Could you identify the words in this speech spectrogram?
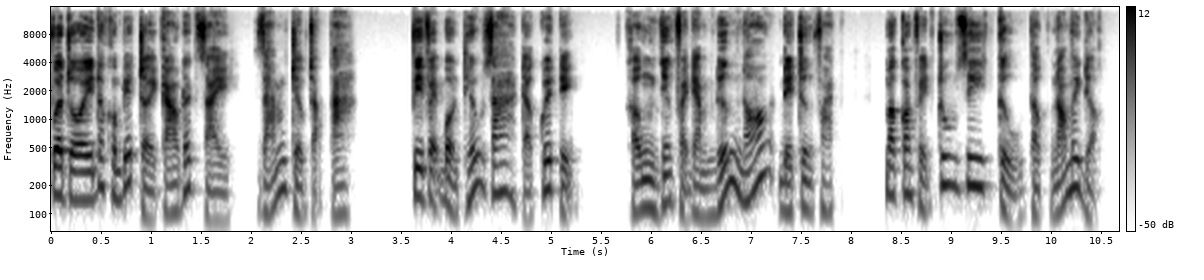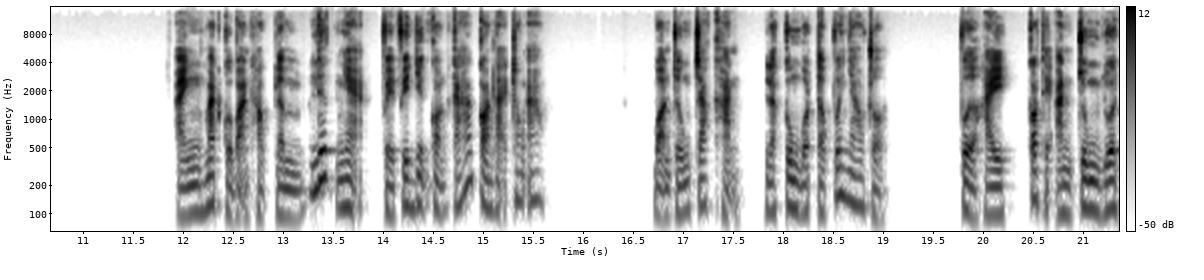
Vừa rồi nó không biết trời cao đất dày, dám trêu chọc ta. Vì vậy bổn thiếu gia đã quyết định không những phải đem nướng nó để trừng phạt, mà còn phải tru di cửu tộc nó mới được. Ánh mắt của bạn học lầm liếc nhẹ về phía những con cá còn lại trong ao. Bọn chúng chắc hẳn là cùng một tộc với nhau rồi. Vừa hay có thể ăn chung luôn.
